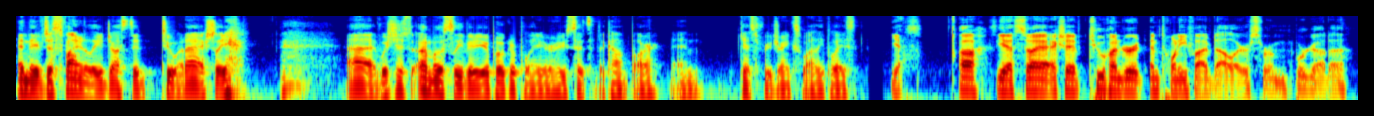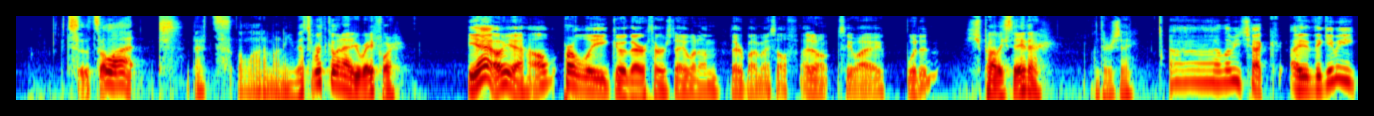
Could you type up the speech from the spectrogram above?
and they've just finally adjusted to what I actually am. Uh, which is a mostly video poker player who sits at the comp bar and gets free drinks while he plays. Yes. Uh, yeah, so I actually have $225 from Borgata. It's it's a lot. That's a lot of money. That's worth going out of your way for. Yeah, oh yeah. I'll probably go there Thursday when I'm there by myself. I don't see why I wouldn't. You should probably stay there on Thursday. Uh, let me check. I, they gave me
